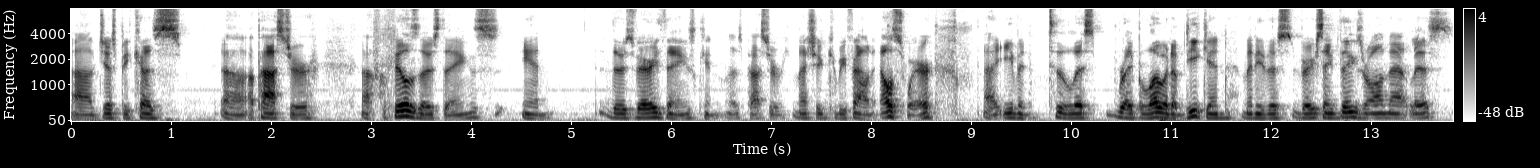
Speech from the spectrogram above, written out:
uh, just because uh, a pastor uh, fulfills those things, and those very things can, as Pastor mentioned, can be found elsewhere. Uh, even to the list right below it of deacon, many of those very same things are on that list,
